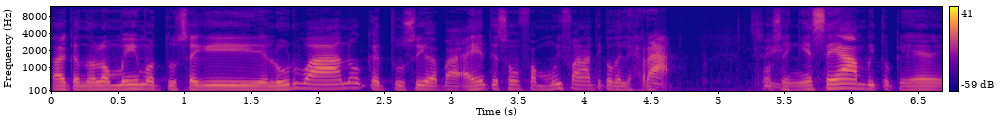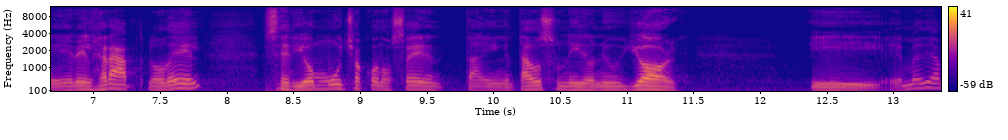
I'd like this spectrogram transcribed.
Sabes que no es lo mismo tú seguir el urbano que tú sigas. Hay gente que son muy fanáticos del rap. Entonces, en ese ámbito que era el rap, lo de él, se dio mucho a conocer en, Estados Unidos, New York. Y es media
